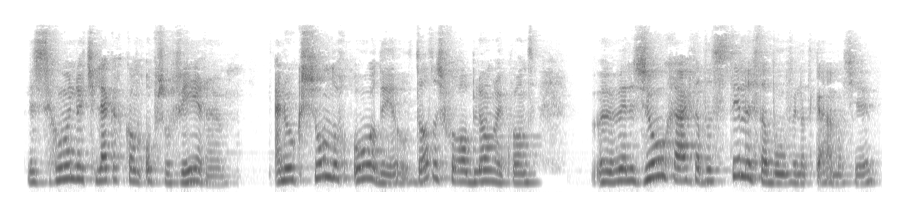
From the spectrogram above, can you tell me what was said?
Dus gewoon dat je lekker kan observeren. En ook zonder oordeel. Dat is vooral belangrijk, want we willen zo graag dat het stil is daarboven in dat kamertje.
